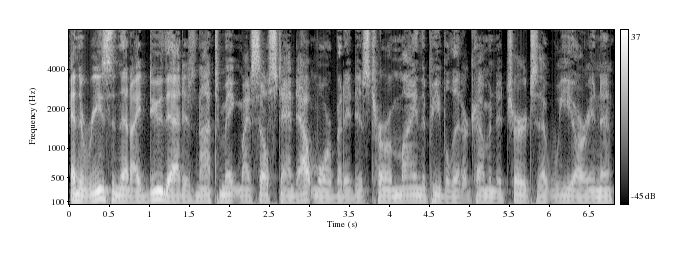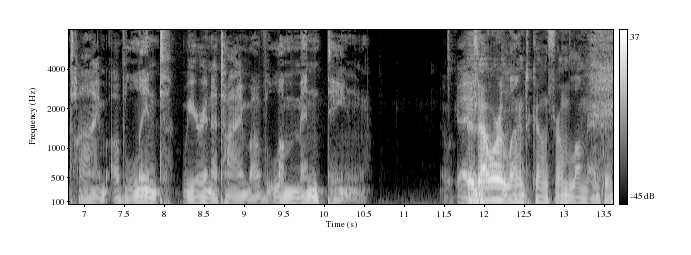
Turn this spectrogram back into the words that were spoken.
And the reason that I do that is not to make myself stand out more, but it is to remind the people that are coming to church that we are in a time of Lent. We are in a time of lamenting. Okay. Is that where Lent comes from? Lamenting.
